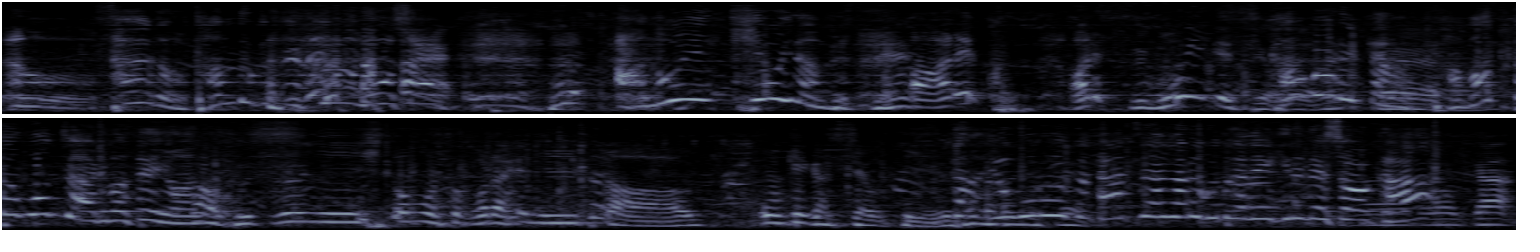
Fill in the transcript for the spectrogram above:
あのサーガの単独のモーションあの勢いなんですね。あれあれすごいですよね。噛まれたらええ。たまったもんじゃありませんよあの。まあ普通に人もそこら辺にいたら大怪我しちゃうっていう。さあ横ローザ立ち上がることができるでしょうか？そうか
